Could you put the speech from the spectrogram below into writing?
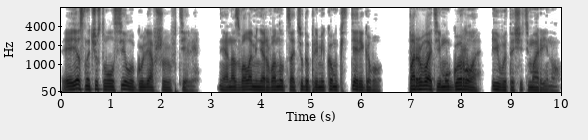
И ясно чувствовал силу, гулявшую в теле и она звала меня рвануться отсюда прямиком к Стерегову, порвать ему горло и вытащить Марину.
